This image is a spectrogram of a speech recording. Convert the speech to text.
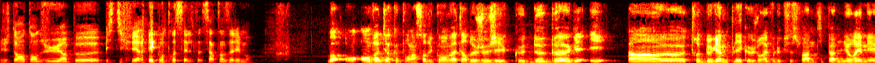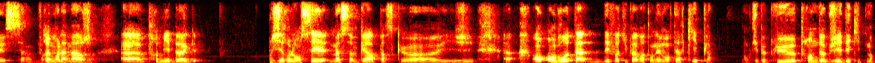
J'étais entendu un peu pestiférer contre certains éléments. Bon, on, va dire que pour l'instant, du coup, en matière de jeu, j'ai eu que deux bugs et un euh, truc de gameplay que j'aurais voulu que ce soit un petit peu amélioré, mais c'est vraiment la marge. Euh, premier bug, j'ai relancé ma sauvegarde parce que euh. En, gros, des fois, tu peux avoir ton inventaire qui est plein. Donc, tu peux plus prendre d'objets d'équipement.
